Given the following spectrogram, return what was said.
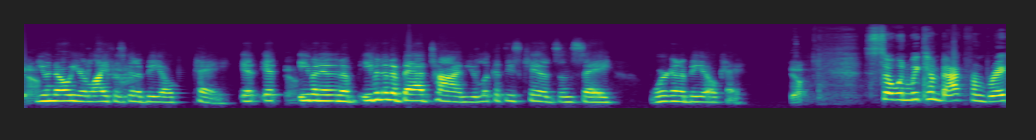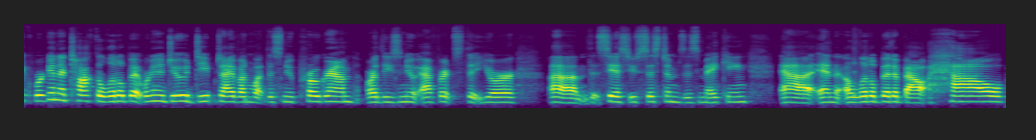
yeah. you know your life is going to be okay it, it yeah. even in a even in a bad time you look at these kids and say we're going to be okay yep so when we come back from break we're going to talk a little bit we're going to do a deep dive on what this new program or these new efforts that your um, that csu systems is making uh, and a little bit about how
